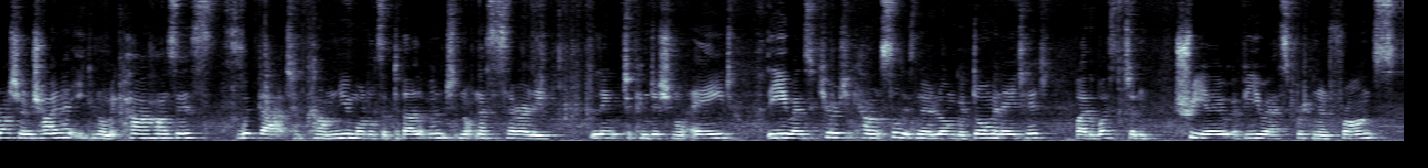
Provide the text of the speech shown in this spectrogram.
Russia and China, economic powerhouses. With that have come new models of development, not necessarily linked to conditional aid. The UN Security Council is no longer dominated by the Western trio of US, Britain, and France.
